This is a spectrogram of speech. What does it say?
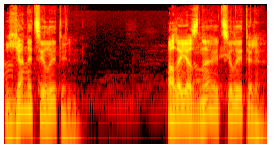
Я не цілитель, але я знаю цілителя.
